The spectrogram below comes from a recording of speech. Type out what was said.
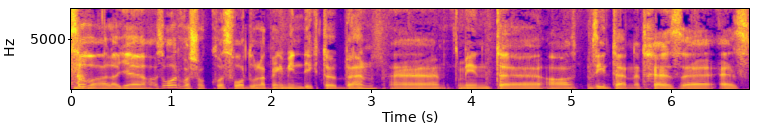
Szóval ugye az orvosokhoz fordulnak még mindig többen, eh, mint eh, az internethez, eh, ez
